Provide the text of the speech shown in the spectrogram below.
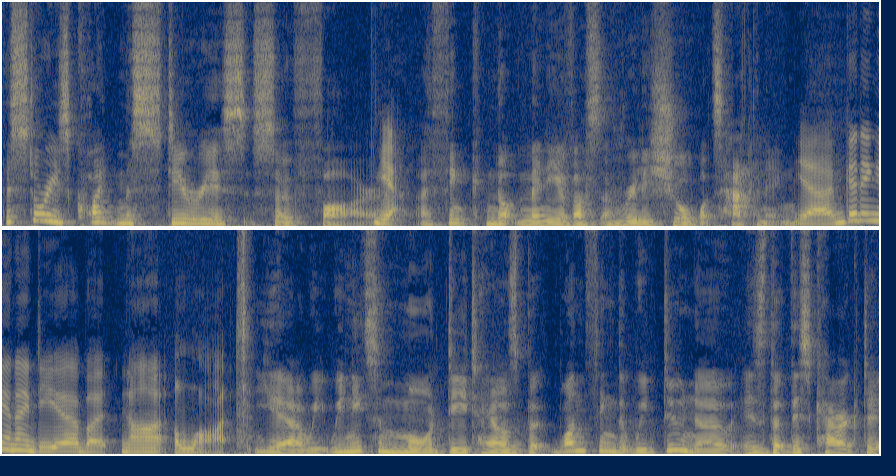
this story is quite mysterious so far. Yeah. I think not many of us are really sure what's happening. Yeah, I'm getting an idea, but not a lot. Yeah, we, we need some more details, but one thing that we do know is that this character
